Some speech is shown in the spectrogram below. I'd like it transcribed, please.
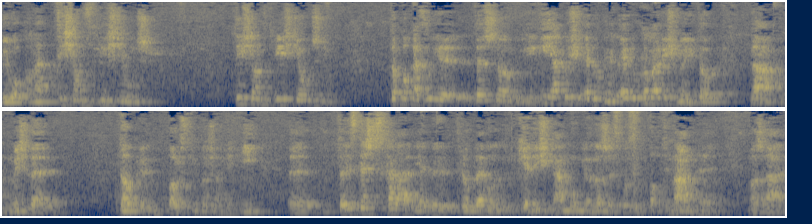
było ponad 1200 uczniów. 1200 uczniów. To pokazuje też, no i, i jakoś edu- edukowaliśmy i to na, myślę, dobrym polskim poziomie. I e, to jest też skala jakby problemu. Kiedyś nam mówiono, że w sposób optymalny można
